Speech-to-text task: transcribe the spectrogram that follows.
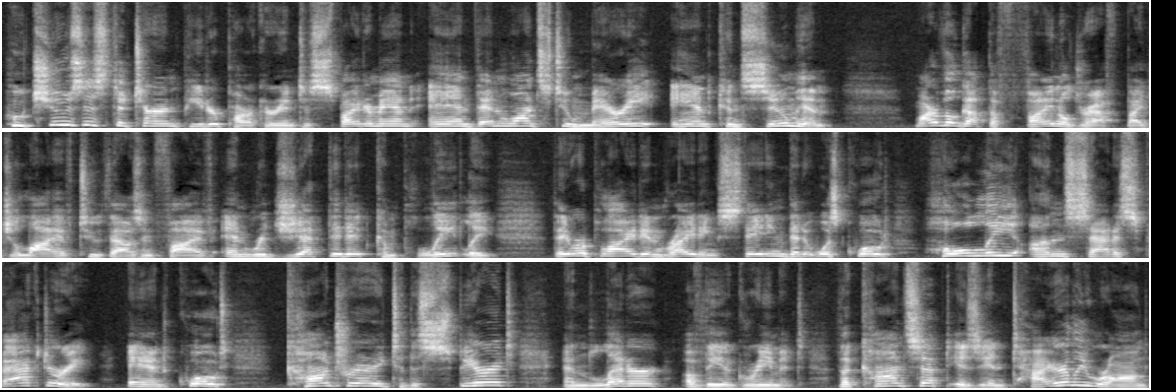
who chooses to turn Peter Parker into Spider-Man and then wants to marry and consume him. Marvel got the final draft by July of 2005 and rejected it completely. They replied in writing stating that it was, quote, wholly unsatisfactory and, quote, contrary to the spirit and letter of the agreement. The concept is entirely wrong,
